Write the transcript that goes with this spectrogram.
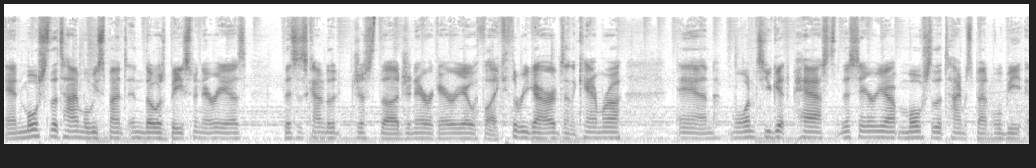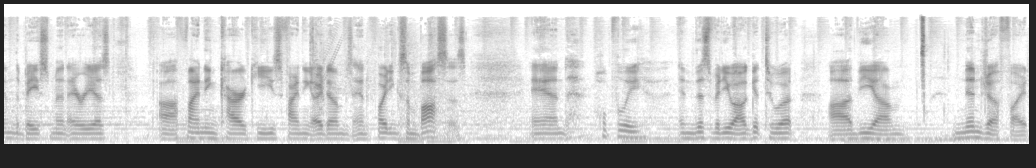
and most of the time will be spent in those basement areas. This is kind of just the generic area with like three guards and a camera. And once you get past this area, most of the time spent will be in the basement areas, uh, finding card keys, finding items, and fighting some bosses. And hopefully, in this video, I'll get to it. Uh, the um, ninja fight,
